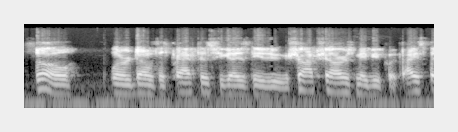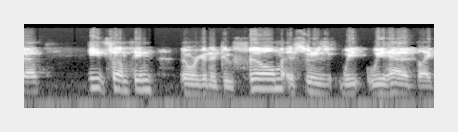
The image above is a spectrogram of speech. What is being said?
so when we're done with this practice, you guys need to do your shock showers, maybe a quick ice bath, eat something. Then we're going to do film. As soon as we we had like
